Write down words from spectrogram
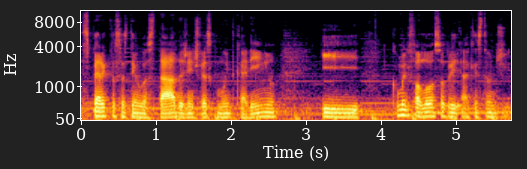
Espero que vocês tenham gostado, a gente fez com muito carinho. E como ele falou sobre a questão de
